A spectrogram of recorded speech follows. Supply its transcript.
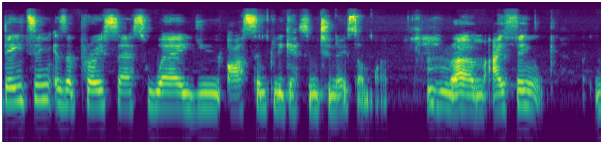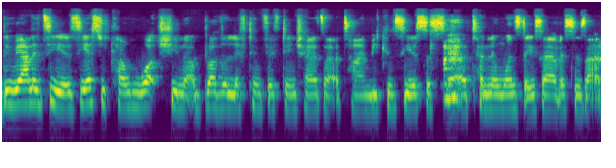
dating is a process where you are simply getting to know someone. Mm-hmm. Um, I think the reality is, yes, you can watch, you know, a brother lifting 15 chairs at a time. You can see a sister attending Wednesday services at,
